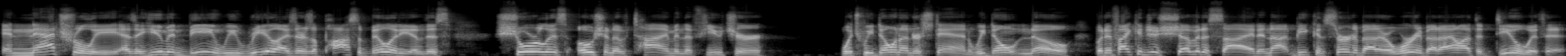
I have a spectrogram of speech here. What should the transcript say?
And naturally, as a human being, we realize there's a possibility of this shoreless ocean of time in the future which we don't understand, we don't know. But if I could just shove it aside and not be concerned about it or worry about it, I don't have to deal with it.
